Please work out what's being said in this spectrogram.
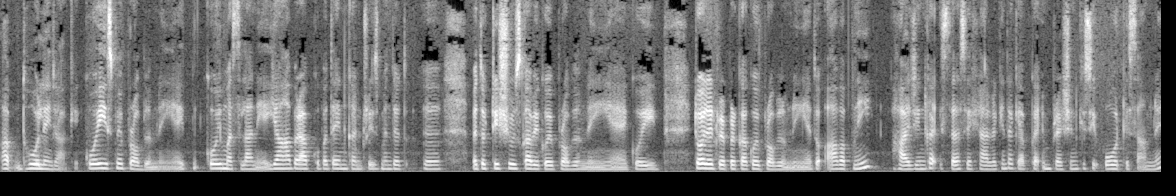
آپ دھو لیں جا کے، کوئی اس میں پرابلم نہیں ہے کوئی مسئلہ نہیں ہے۔ یہاں پر آپ کو پتہ ہے، ان کنٹریز میں میں تو ٹیشوز کا بھی کوئی پرابلم نہیں ہے، کوئی ٹوائلٹ پیپر کا کوئی پرابلم نہیں ہے۔ تو آپ اپنی ہائیجین کا اس طرح سے خیال رکھیں تاکہ آپ کا امپریشن کسی اور کے سامنے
